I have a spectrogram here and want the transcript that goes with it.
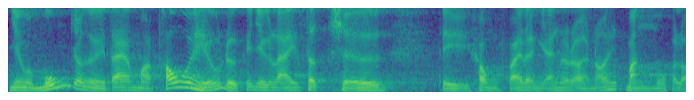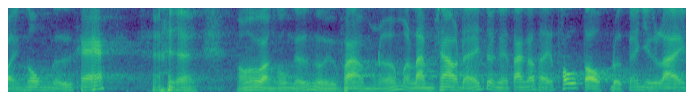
Nhưng mà muốn cho người ta mà thấu hiểu được cái như lai thực sự thì không phải đơn giản nữa rồi. Nói bằng một cái loại ngôn ngữ khác. Không có bằng ngôn ngữ người phàm nữa mà làm sao để cho người ta có thể thấu tột được cái như lai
